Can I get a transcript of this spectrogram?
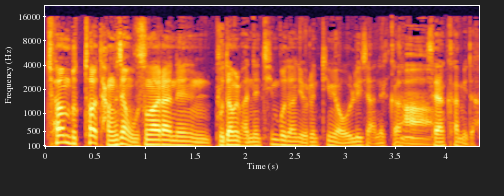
처음부터 당장 우승하라는 부담을 받는 팀보다는 이런 팀이 어울리지 않을까 아. 생각합니다.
